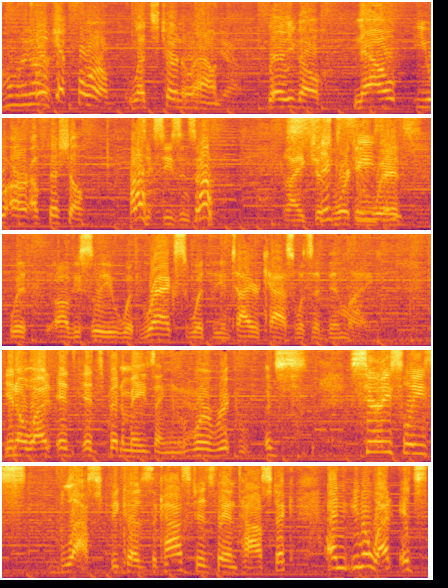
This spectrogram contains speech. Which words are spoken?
Oh my gosh. Take it for them. Let's turn around. Yeah. There you go. Now you are official. Six seasons. Like just Six working with, seasons. with obviously with Rex, with the entire cast. What's it been like? You know what? It, it's been amazing. We're it's seriously s- blessed because the cast is fantastic, and you know what? It's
